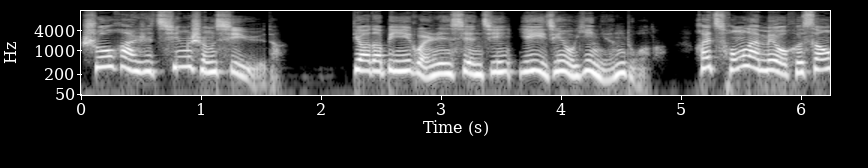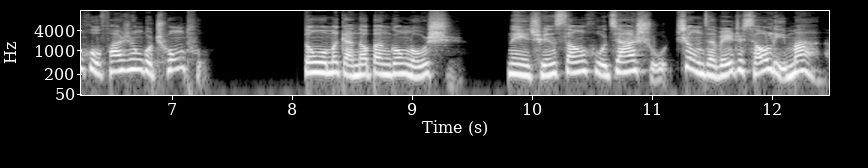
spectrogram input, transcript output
说话是轻声细语的。调到殡仪馆认现金也已经有一年多了，还从来没有和丧户发生过冲突。等我们赶到办公楼时，那群丧户家属正在围着小李骂呢。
